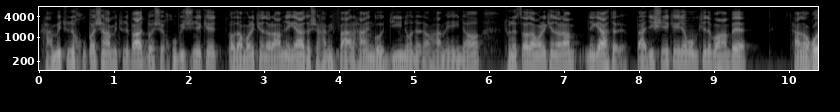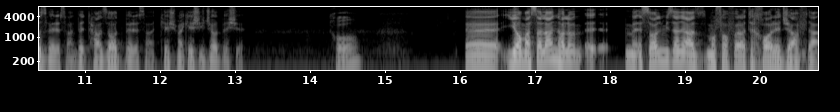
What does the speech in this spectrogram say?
هم می‌تونه خوب باشه هم می‌تونه بد باشه. خوبیش اینه که آدما رو کنار هم نگه داشته. همین فرهنگ و دین و نه همه اینا تونسته آدما رو کنار هم نگه داره. بعدیش اینه که اینا ممکنه با هم به تناقض برسن به تضاد برسن کشمکش ایجاد بشه. خب. یا مثلا حالا مثال می‌زنه از مسافرت خارج رفتن.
